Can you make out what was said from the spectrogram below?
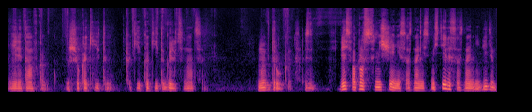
или там в как, еще какие-то какие, какие-то галлюцинации. Мы вдруг... Весь вопрос смещения сознания. Сместили сознание, видим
